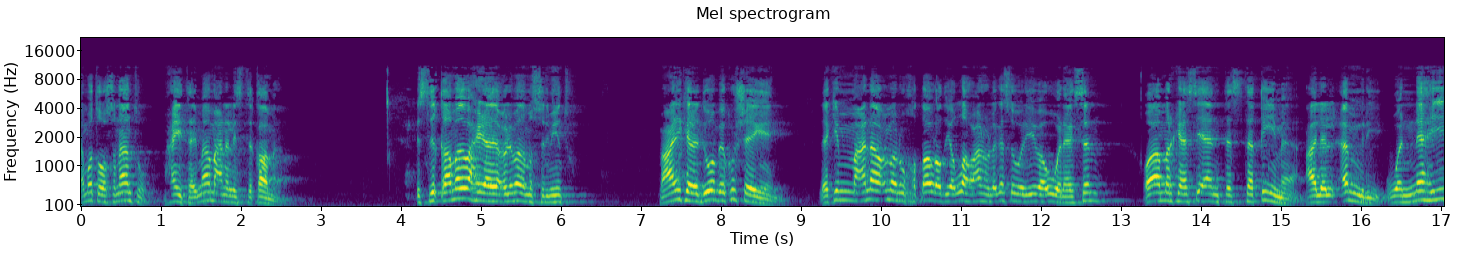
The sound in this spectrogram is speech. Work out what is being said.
Ama toosnaantu maxay tahay? Maa macna alistiqaama. Istiqaamada waxay yidhahdeen culimada muslimiintu. Macaani kala duwan bay ku sheegeen. Laakiin macnaha cumar bn khadaab radia allahu canhu laga soo wariyey baa u wanaagsan. Oo ah markaasi an tastaqiima cala almri wannahyi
